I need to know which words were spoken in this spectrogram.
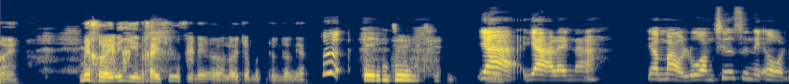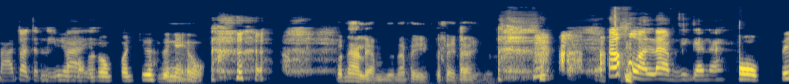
หน่อย ไม่เคยได้ยินใครชื่อซีเนเออร์เลยจนมาถึงเรื่องเนี้ยจริงจริงอย่า อย่าอะไรนะ อย่าเหมารวมชื่อซูเนโอะนะต่อจากนี้อย่าไปบอกรวมคนชื่อซูเนโอก็หน้าแหลมอยู่นะพระเอกก็ใช้ได้อยู่นะถ้าหัวแหลมดีกันนะผมสิ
